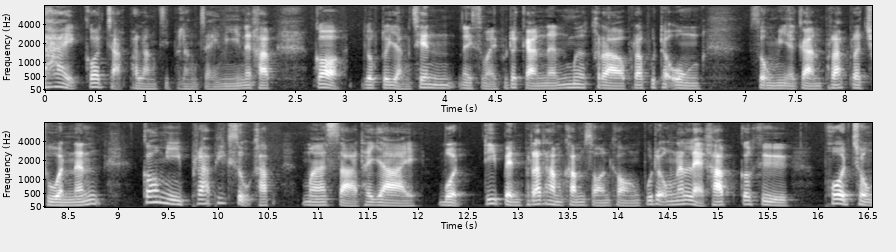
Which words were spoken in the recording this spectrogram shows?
ได้ก็จากพลังจิตพลังใจนี้นะครับ ก็ยกตัวอย่างเช่น ในสมัยพุทธกาลนั้น เมื่อคราวพระพุทธองค์ ทรงมีอาการพระประชวรนนั้น ก็มีพระภิกษุครับ มาสาธยายบทที่เป็นพระธรรมคำสอนของพุทธองค์นั่นแหละครับ ก็คือ โพชฌง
